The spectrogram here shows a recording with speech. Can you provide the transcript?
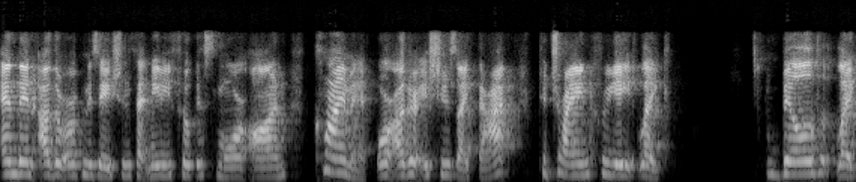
and then other organizations that maybe focused more on climate or other issues like that to try and create like build like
